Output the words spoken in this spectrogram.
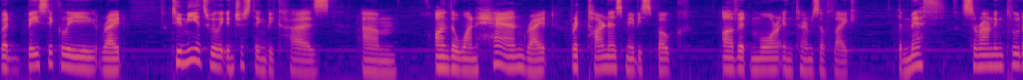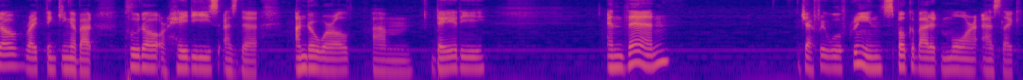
but basically, right, to me, it's really interesting because, um, on the one hand, right, Rick Tarnas maybe spoke of it more in terms of like the myth surrounding Pluto, right? Thinking about Pluto or Hades as the underworld um, deity and then Jeffrey Wolf Green spoke about it more as like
